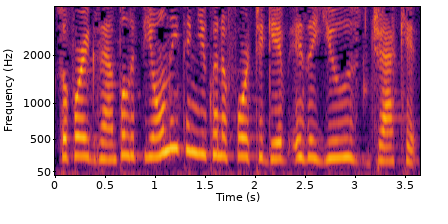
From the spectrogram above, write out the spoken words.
So for example, if the only thing you can afford to give is a used jacket,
